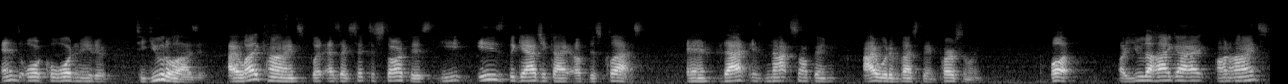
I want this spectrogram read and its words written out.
and or coordinator to utilize it. I like Hines, but as I said to start this, he is the gadget guy of this class. And that is not something I would invest in personally. But are you the high guy on Hines?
